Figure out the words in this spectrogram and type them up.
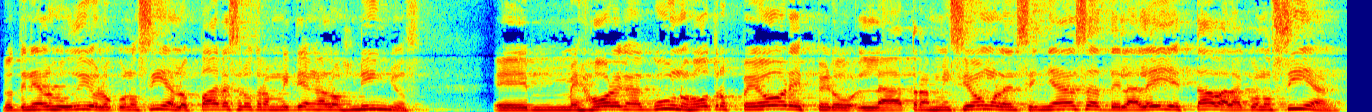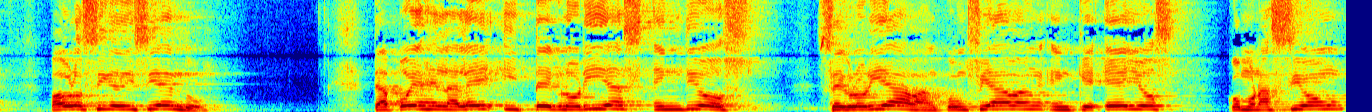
lo tenían los judíos, lo conocían, los padres se lo transmitían a los niños. Eh, mejor en algunos, otros peores, pero la transmisión o la enseñanza de la ley estaba, la conocían. Pablo sigue diciendo, te apoyas en la ley y te glorías en Dios. Se gloriaban, confiaban en que ellos como nación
